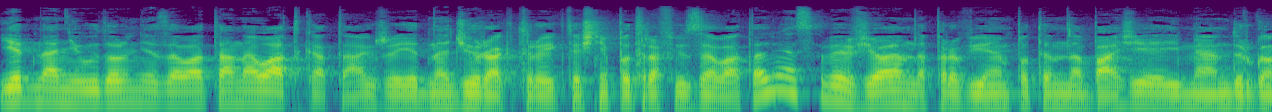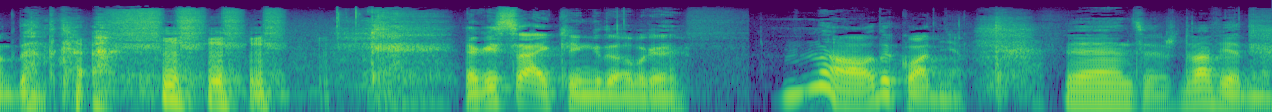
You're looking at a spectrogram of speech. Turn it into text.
jedna nieudolnie załatana łatka, tak, że jedna dziura, której ktoś nie potrafił załatać, więc sobie wziąłem, naprawiłem potem na bazie i miałem drugą dętkę. Recycling dobry. No, dokładnie. Więc już dwa w jednym.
